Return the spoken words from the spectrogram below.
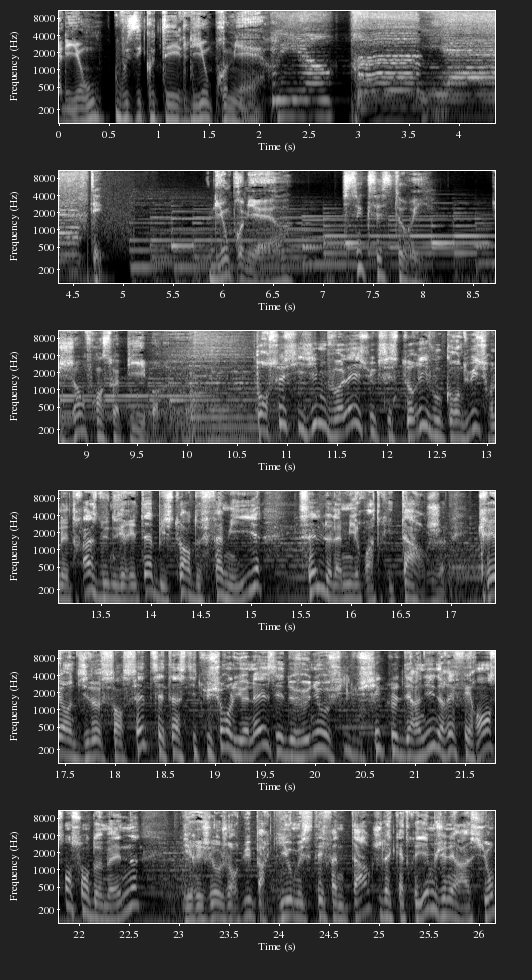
À Lyon, vous écoutez Lyon Première. Lyon Première. Lyon Première, Success Story. Jean-François Pibre. Pour ce sixième volet, Success Story vous conduit sur les traces d'une véritable histoire de famille, celle de la miroiterie Targe. Créée en 1907, cette institution lyonnaise est devenue au fil du siècle dernier une référence en son domaine. Dirigée aujourd'hui par Guillaume et Stéphane Targe, la quatrième génération,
